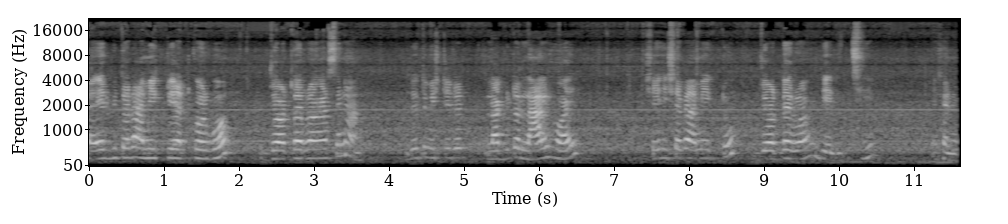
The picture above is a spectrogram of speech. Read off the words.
তা এর ভিতরে আমি একটু অ্যাড করব। জর্দার রং আছে না? যেহেতু মিষ্টিটা লাড্ডুটা লাল হয় সেই হিসাবে আমি একটু জর্দার রং দিয়ে দিচ্ছি। এখানে।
